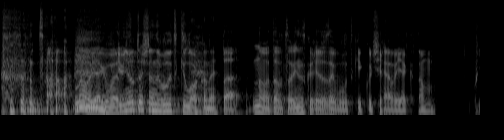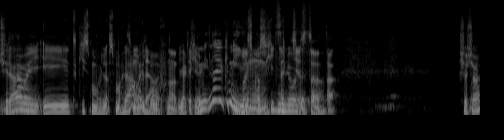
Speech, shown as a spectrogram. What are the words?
Ну, якби- І в нього точно не були такі локони. Так. Ну, тобто він, скоріш за був такий кучерявий, як там. Кучерявий і такий смугля... смуглявий, Смуглявий. був. Ну, як, як, ну, як мінімум. близькосхідні це люди, чисто, та. Що що?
